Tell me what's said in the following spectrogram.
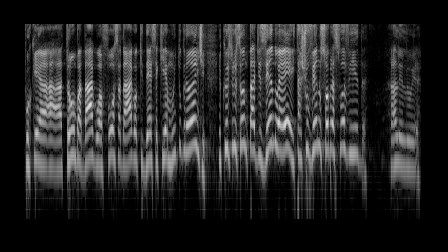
Porque a, a tromba d'água, a força da água que desce aqui é muito grande. E o que o Espírito Santo está dizendo é, ei, está chovendo sobre a sua vida. Aleluia.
